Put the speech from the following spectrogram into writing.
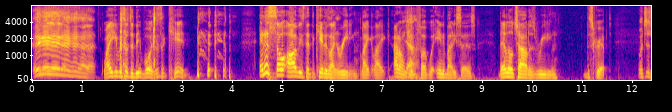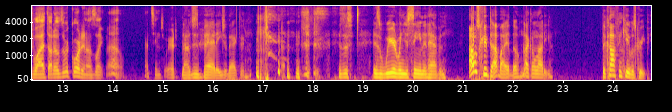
Why are you giving such a deep voice? It's a kid. and it's so obvious that the kid is like reading. Like like I don't give a fuck what anybody says. That little child is reading the script. which is why I thought it was a recording. I was like, oh, that seems weird. No, it's just bad Asian acting. it's just it's weird when you're seeing it happen. I was creeped out by it though. I'm not gonna lie to you. The coffin kid was creepy.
